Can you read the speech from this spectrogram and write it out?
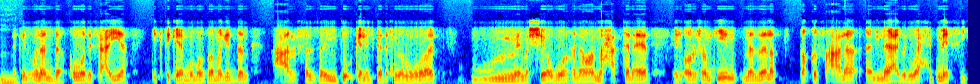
لكن هولندا قوة دفاعية تكتيكيه منظمة جدا عارفة إزاي تؤكل الكتف من المباريات ممشية أمورها نوعا ما حتى الآن. الأرجنتين ما زالت تقف على اللاعب الواحد ميسي.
